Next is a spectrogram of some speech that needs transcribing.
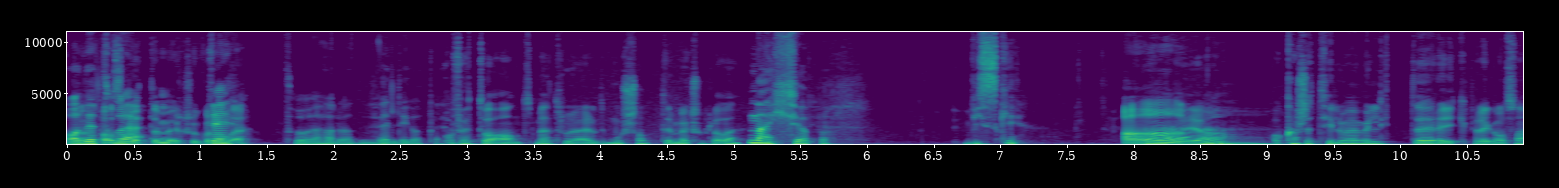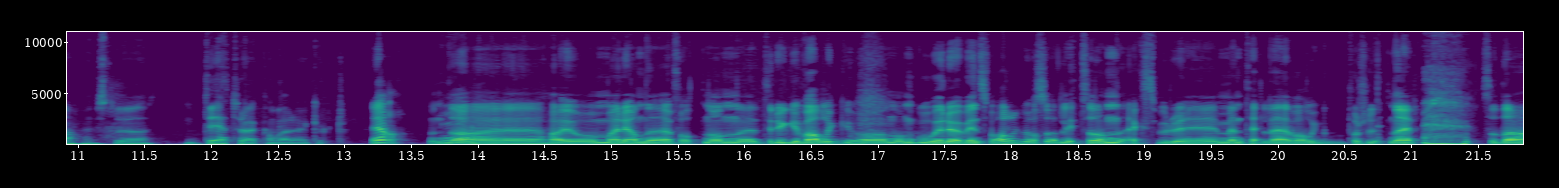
Og kan det passe godt til mørk sjokolade. Det tror jeg hadde vært veldig godt. det. Og vet du hva annet som jeg tror er litt morsomt til mørk sjokolade? Nei, kjør på. Whisky. Ah, Ja. Og kanskje til og med med litt eh, røykpreg også. Hvis du, det tror jeg kan være kult. Ja. Da eh, har jo Marianne fått noen eh, trygge valg og noen gode rødvinsvalg, og så litt sånn eksperimentelle valg på slutten her. Så da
